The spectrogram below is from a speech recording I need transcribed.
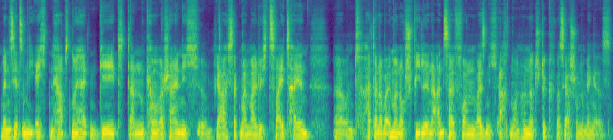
Wenn es jetzt um die echten Herbstneuheiten geht, dann kann man wahrscheinlich, äh, ja, ich sag mal, mal durch zwei teilen äh, und hat dann aber immer noch Spiele in einer Anzahl von, weiß nicht, 800, 900 Stück, was ja schon eine Menge ist.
